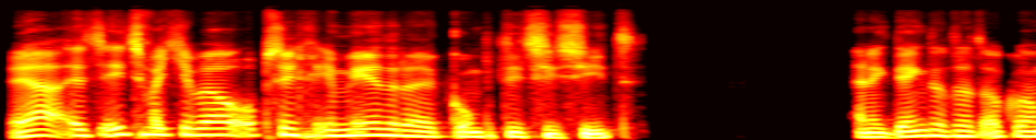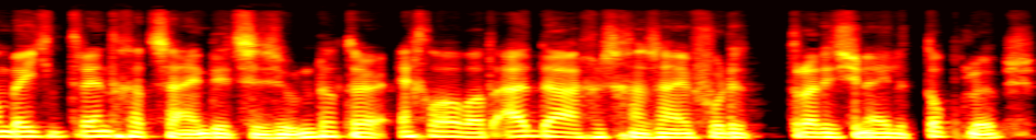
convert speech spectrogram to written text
Ja, het is iets wat je wel op zich in meerdere competities ziet. En ik denk dat het ook wel een beetje een trend gaat zijn dit seizoen. Dat er echt wel wat uitdagers gaan zijn voor de traditionele topclubs.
